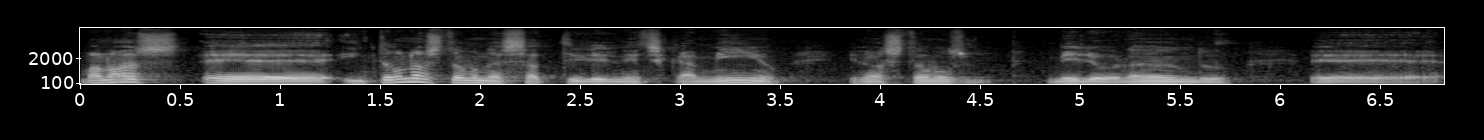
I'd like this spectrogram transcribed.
Mas nós, é, então nós estamos nessa trilha, nesse caminho, e nós estamos melhorando, é,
